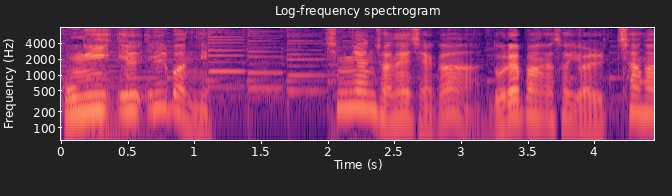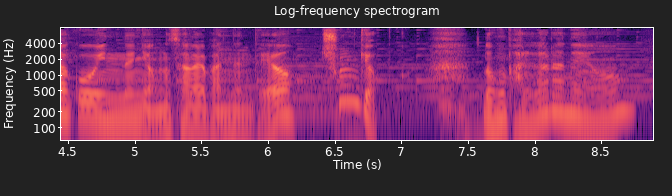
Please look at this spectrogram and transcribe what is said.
0211번님 10년 전에 제가 노래방에서 열창하고 있는 영상을 봤는데요. 충격! 너무 발랄하네요.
